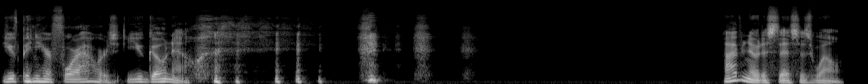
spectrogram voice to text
You've been here four hours. You go now. I've noticed this as well.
